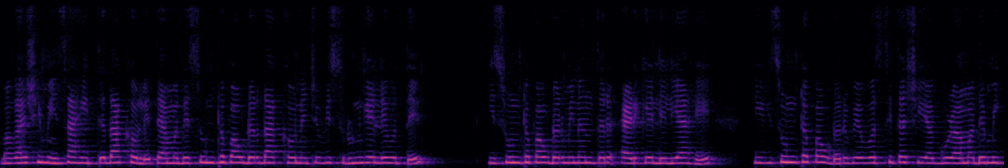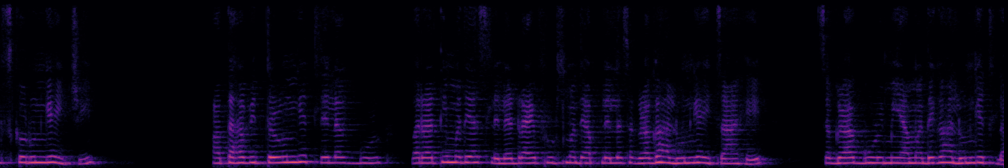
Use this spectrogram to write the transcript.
मगाशी मी साहित्य दाखवले त्यामध्ये सुंठ पावडर दाखवण्याचे विसरून गेले होते. ही सुंठ पावडर मी नंतर ॲड केलेली आहे. ही सुंठ पावडर व्यवस्थित अशी या गुळामध्ये मिक्स करून घ्यायची. आता हा वितळून घेतलेला गुळ परातीमध्ये असलेल्या ड्रायफ्रूट्समध्ये आपल्याला सगळा घालून घ्यायचा आहे. सगळा गूळ मी यामध्ये घालून घेतला.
